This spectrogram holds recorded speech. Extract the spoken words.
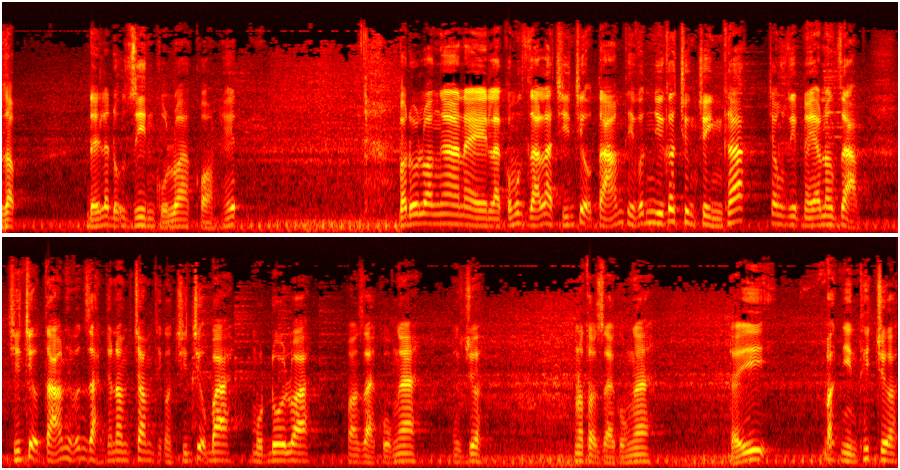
Dập. Đấy là độ zin của loa còn hết và đôi loa Nga này là có mức giá là 9 triệu 8 thì vẫn như các chương trình khác. Trong dịp này em đang giảm 9 triệu 8 thì vẫn giảm cho 500 thì còn 9 triệu 3 một đôi loa toàn giải của Nga. Được chưa? Nó thỏa giải của Nga. Đấy bác nhìn thích chưa?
